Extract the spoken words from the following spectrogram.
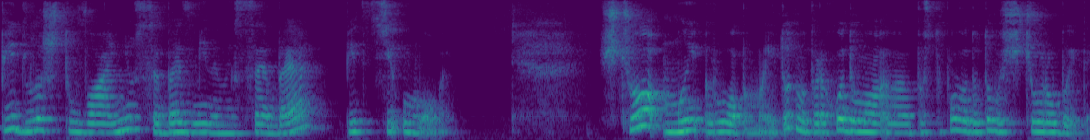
підлаштуванню себе, змінених себе під ці умови. Що ми робимо? І тут ми переходимо е, поступово до того, що робити.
